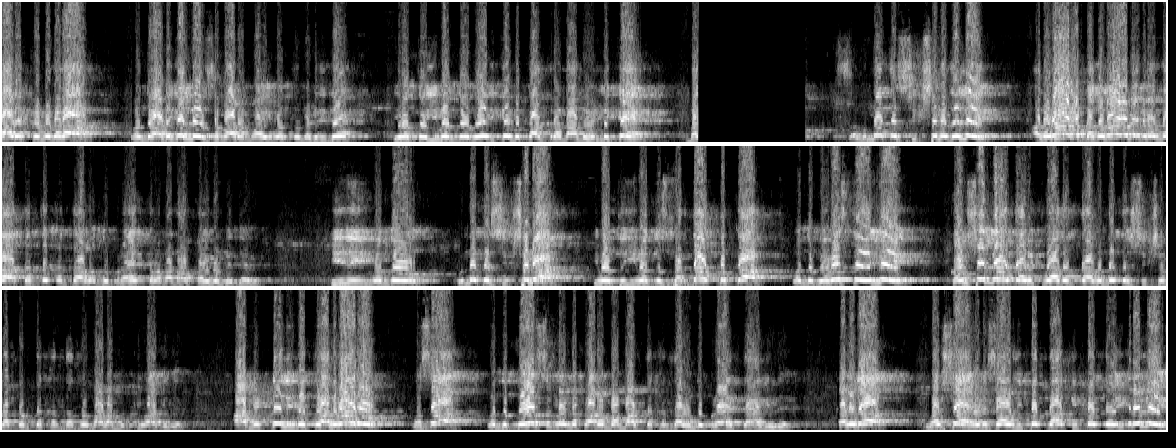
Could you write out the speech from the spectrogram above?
ಕಾರ್ಯಕ್ರಮಗಳ ಒಂದು ಅಡಿಗಲ್ಲು ಸಮಾರಂಭ ಇವತ್ತು ನಡೆದಿದೆ. ಇವತ್ತು ಈ ಒಂದು ವೇದಿಕೆ ಮುಖಾಂತರ ನಾನು ಹೇಳಲಿಕ್ಕೆ ಉನ್ನತ ಶಿಕ್ಷಣದಲ್ಲಿ ಹಲವಾರು ಬದಲಾವಣೆಗಳನ್ನ ತರ್ತಕ್ಕಂತ ಒಂದು ಪ್ರಯತ್ನವನ್ನ ನಾವು ಕೈಗೊಂಡಿದ್ದೇವೆ. ಈ ಒಂದು ಉನ್ನತ ಶಿಕ್ಷಣ ಇವತ್ತು ಈ ಒಂದು ಸ್ಪರ್ಧಾತ್ಮಕ ಒಂದು ವ್ಯವಸ್ಥೆಯಲ್ಲಿ ಕೌಶಲ್ಯಾಧಾರಿತವಾದಂತಹ ಉನ್ನತ ಶಿಕ್ಷಣ ಕೊಡ್ತಕ್ಕಂಥದ್ದು ಬಹಳ ಮುಖ್ಯವಾಗಿದೆ. ಆ ನಿಟ್ಟಿನಲ್ಲಿ ಇವತ್ತು ಹಲವಾರು ಹೊಸ ಒಂದು ಕೋರ್ಸ್ಗಳನ್ನು ಪ್ರಾರಂಭ ಮಾಡ್ತಕ್ಕಂಥ ಒಂದು ಪ್ರಯತ್ನ ಆಗಿದೆ. ಕಳೆದ ವರ್ಷ ಎರಡ್ ಸಾವಿರದ ಇಪ್ಪತ್ನಾಲ್ಕು, ಇಪ್ಪತ್ತೈದರಲ್ಲಿ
